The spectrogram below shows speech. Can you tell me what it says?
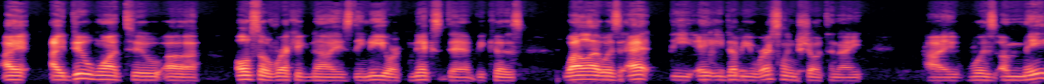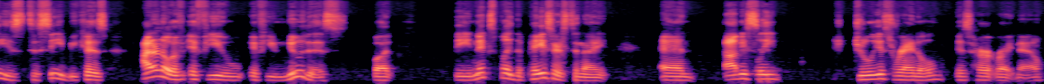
I I do want to uh, also recognize the New York Knicks, Dan, because while I was at the AEW wrestling show tonight, I was amazed to see because I don't know if, if you if you knew this, but the Knicks played the Pacers tonight, and obviously Julius Randle is hurt right now,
